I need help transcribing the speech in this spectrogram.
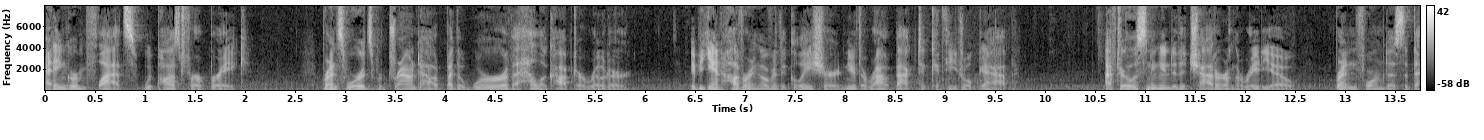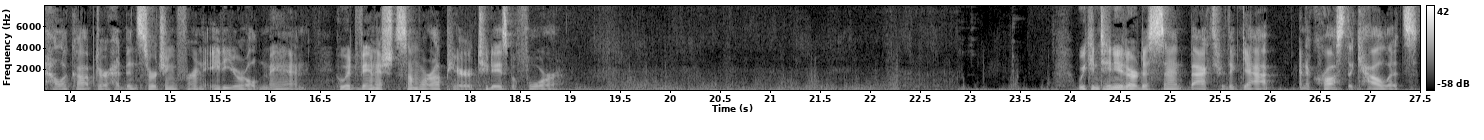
At Ingraham Flats, we paused for a break. Brent's words were drowned out by the whir of a helicopter rotor. It began hovering over the glacier near the route back to Cathedral Gap. After listening into the chatter on the radio, Brent informed us that the helicopter had been searching for an 80 year old man who had vanished somewhere up here two days before. We continued our descent back through the gap and across the Cowlitz,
